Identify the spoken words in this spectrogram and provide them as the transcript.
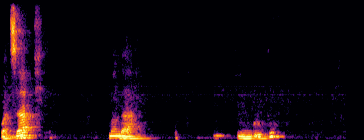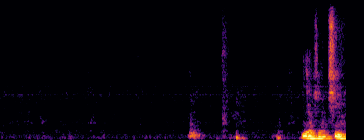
WhatsApp, mandar em um grupo. E a gente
